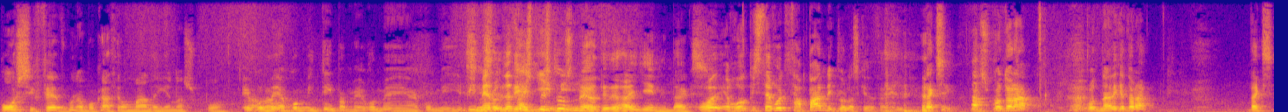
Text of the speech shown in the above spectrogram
πόσοι φεύγουν από κάθε ομάδα για να σου πω. Εγώ Αλλά- είμαι ακόμη, τι είπαμε, εγώ είμαι ακόμη. Εσύ Επιμένω ότι είσαι δεν θα δύσπιστος, γίνει. ναι, ότι δεν θα γίνει. Εντάξει. Ο- Εγώ πιστεύω ότι θα πάνε κιόλας και δεν θα γίνει. Εντάξει, να σου πω τώρα. Να πω την αλήθεια τώρα. Εντάξει,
